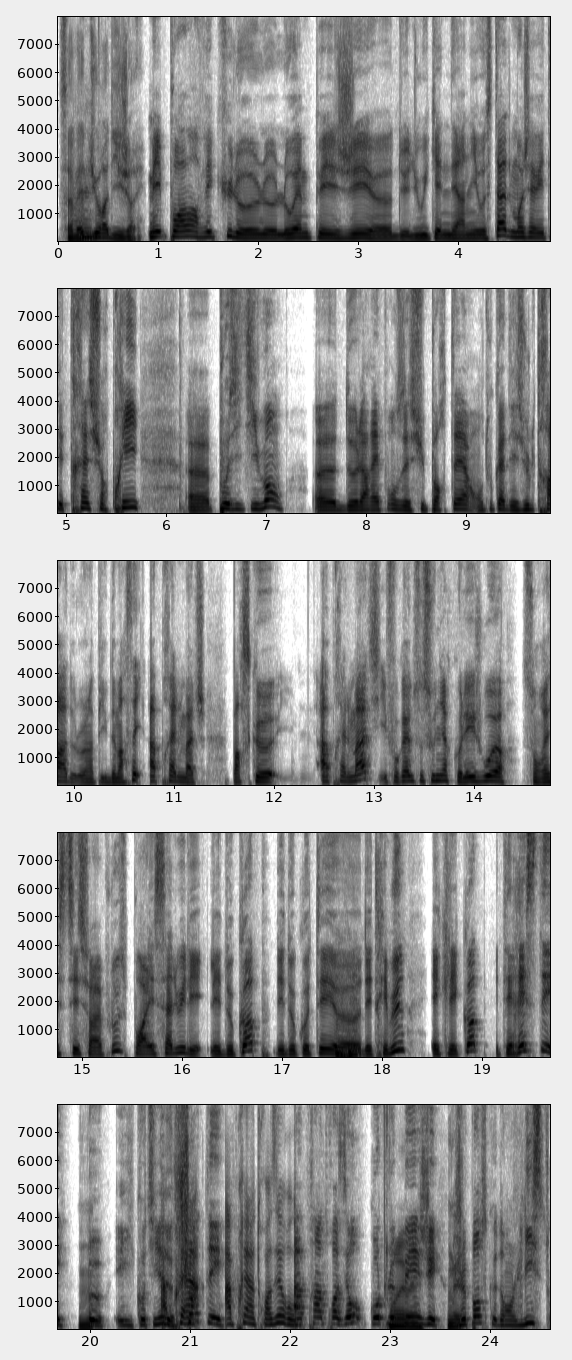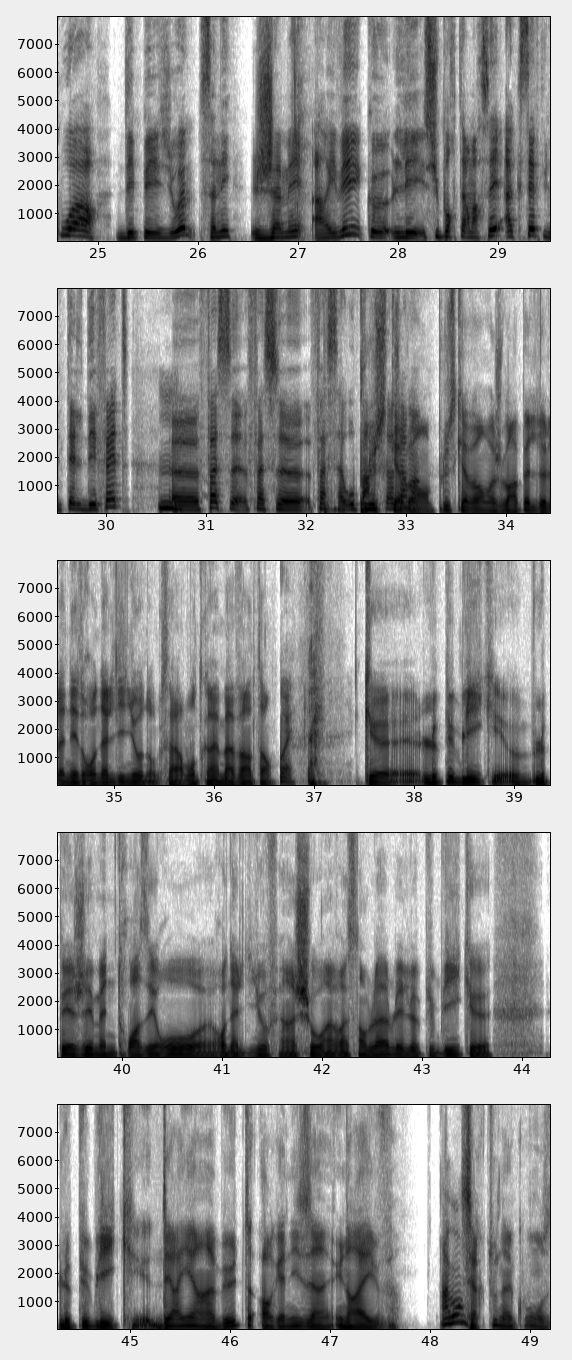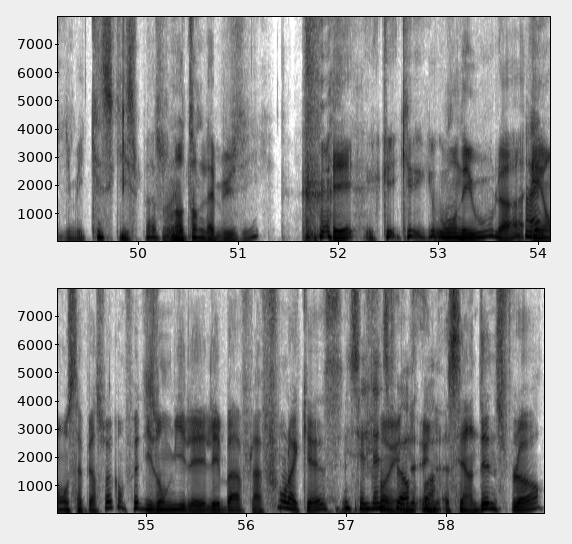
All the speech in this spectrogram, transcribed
ça va être dur à digérer. Mais pour avoir vécu le, le- l'OM PSG euh, du, du dernier au stade, moi j'avais été très surpris euh, positivement euh, de la réponse des supporters, en tout cas des ultras de l'Olympique de Marseille, après le match. Parce que après le match, il faut quand même se souvenir que les joueurs sont restés sur la pelouse pour aller saluer les, les deux copes des deux côtés euh, Mhm. des tribunes et que les copes étaient restés, Mhm. eux, et ils continuaient Après de un- chanter. Après un 3-0. Après un 3-0 contre le Ouais. PSG. Ouais. Je pense que dans l'histoire des PSG-OM, ça n'est jamais arrivé que les supporters marseillais acceptent une telle défaite Mm. euh, face, face, euh, face à- au Paris Plus Saint-Germain. qu'avant, plus qu'avant. Moi, je me rappelle de l'année de Ronaldinho, donc ça remonte quand même à 20 ans. Ouais. Que le public, euh, le PSG mène 3-0, euh, Ronaldinho fait un show invraisemblable et le public, euh, le public derrière un but organise un- une rave. Ah bon? C'est-à-dire que tout d'un coup, on se dit mais qu'est-ce qui se passe? On Ouais. entend de la musique. et on est où là? Ouais. Et on s'aperçoit qu'en fait, ils ont mis les, les baffles à fond la caisse. C'est le dance floor, C'est un dance floor.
